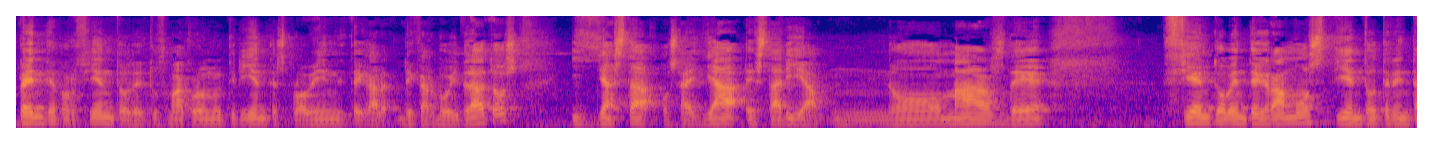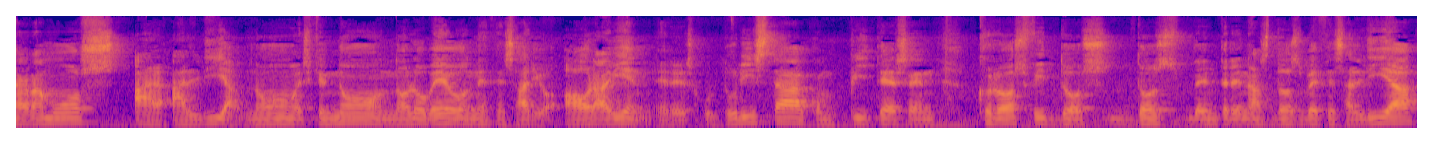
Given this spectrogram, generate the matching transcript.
20% de tus macronutrientes provenientes de carbohidratos y ya está, o sea, ya estaría no más de 120 gramos, 130 gramos al día. No, es que no, no lo veo necesario. Ahora bien, eres culturista, compites en CrossFit, dos, dos, entrenas dos veces al día.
